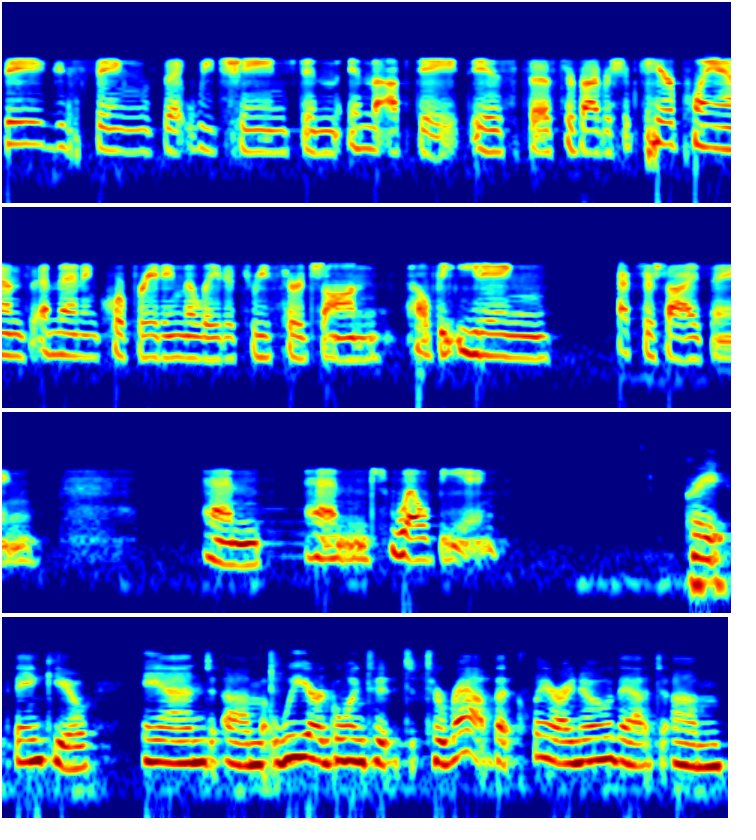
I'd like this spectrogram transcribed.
big things that we changed in in the update is the survivorship care plans, and then incorporating the latest research on healthy eating, exercising, and and well being. Great, thank you. And um, we are going to, to, to, wrap, but Claire, I know that um,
